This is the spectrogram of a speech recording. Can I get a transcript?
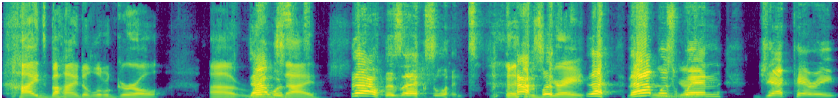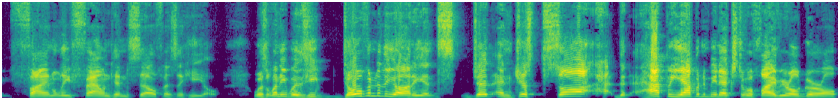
hides behind a little girl. Uh, That was- that was excellent. That was great. That that was, was when Jack Perry finally found himself as a heel. Was when he was he dove into the audience just, and just saw that Happy happened to be next to a five year old girl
